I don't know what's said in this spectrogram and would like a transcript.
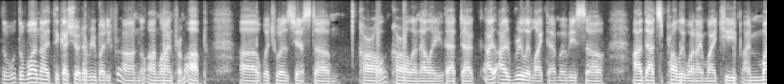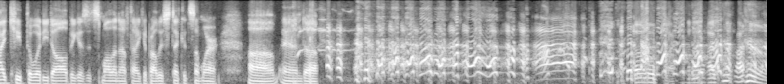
the the one I think I showed everybody on online from Up, uh, which was just. Um, Carl, Carl and Ellie. That uh, I, I really like that movie, so uh, that's probably what I might keep. I might keep the Woody doll because it's small enough that I could probably stick it somewhere. Um, and uh, oh, boy. I- I-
